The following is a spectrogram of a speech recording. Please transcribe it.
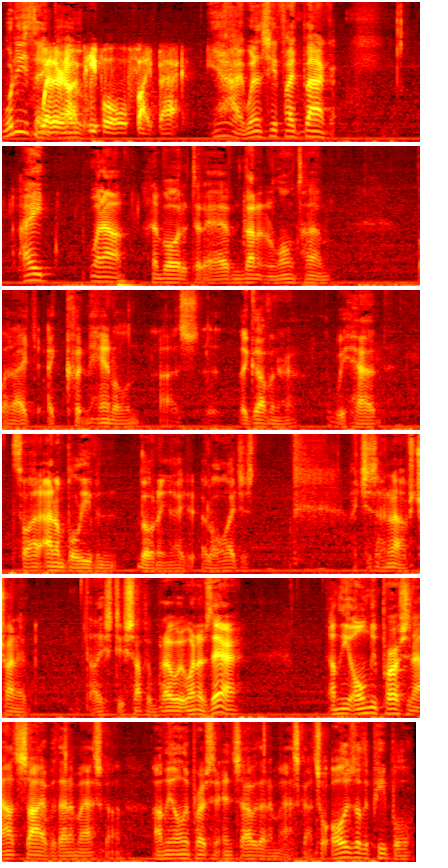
what do you think whether or not people fight back. Yeah, I went to see a fight back. I went out and voted today. I haven't done it in a long time, but I I couldn't handle uh, the governor we had, so I, I don't believe in voting at all. I just I just I don't know. I was trying to at least do something, but I, when I was there, I'm the only person outside without a mask on. I'm the only person inside without a mask on. So all these other people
